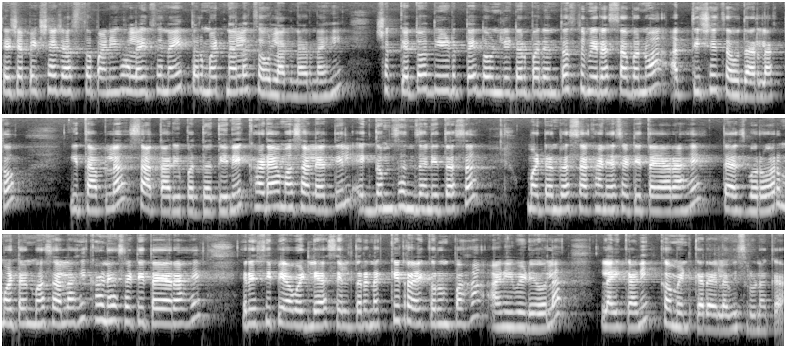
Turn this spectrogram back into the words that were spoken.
त्याच्यापेक्षा जास्त पाणी घालायचं नाही तर मटणाला चव लागणार नाही. शक्यतो दीड ते दोन लिटरपर्यंतच तुम्ही रस्सा बनवा अतिशय चवदार लागतो. इथं आपलं सातारी पद्धतीने खड्या मसाल्यातील एकदम झणझणीत असं मटन रस्सा खाण्यासाठी तयार आहे. त्याचबरोबर मटन मसालाही खाण्यासाठी तयार आहे. रेसिपी आवडली असेल तर नक्की ट्राय करून पहा आणि व्हिडिओला लाईक आणि कमेंट करायला विसरू नका.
